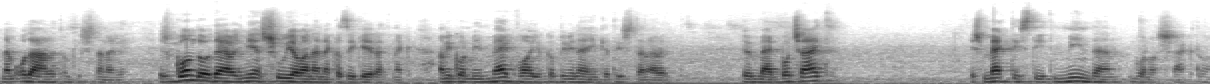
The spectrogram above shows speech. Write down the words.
hanem odaállatunk Isten elé. És gondold el, hogy milyen súlya van ennek az ígéretnek, amikor mi megvalljuk a bűneinket Isten előtt. Ő megbocsájt, és megtisztít minden gonoszságtól.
